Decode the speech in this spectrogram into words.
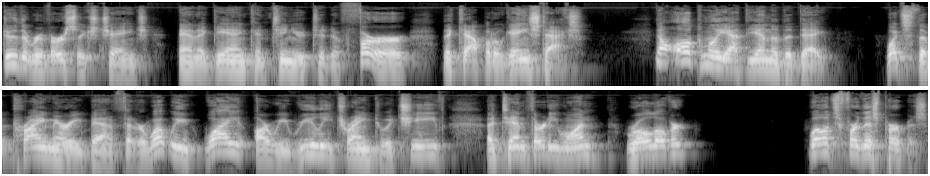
do the reverse exchange, and again continue to defer the capital gains tax. Now, ultimately, at the end of the day, what's the primary benefit or what we why are we really trying to achieve a 1031 rollover? Well, it's for this purpose.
